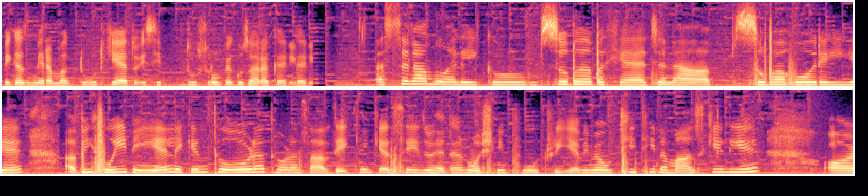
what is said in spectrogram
बिकॉज़ मेरा मग टूट गया है तो इसी दूसरों पे गुजारा करी करी। असलकुम सुबह बखैर जनाब, सुबह हो रही है। अभी हुई नहीं है, लेकिन थोड़ा थोड़ा सा आप देखें कैसे जो है ना रोशनी फूट रही है। अभी मैं उठी थी नमाज़ के लिए और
